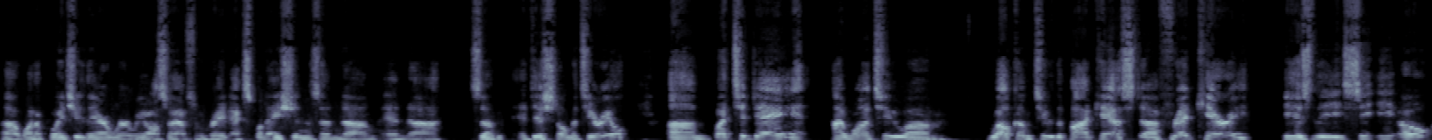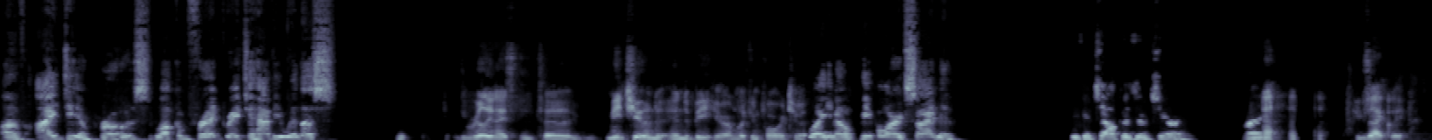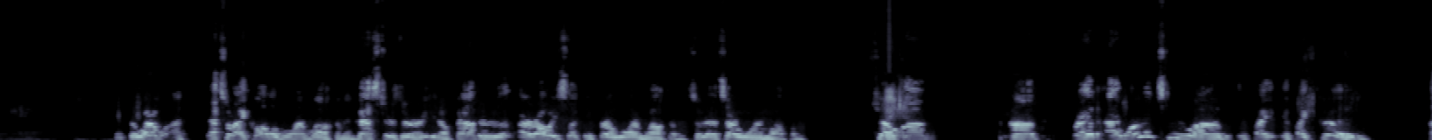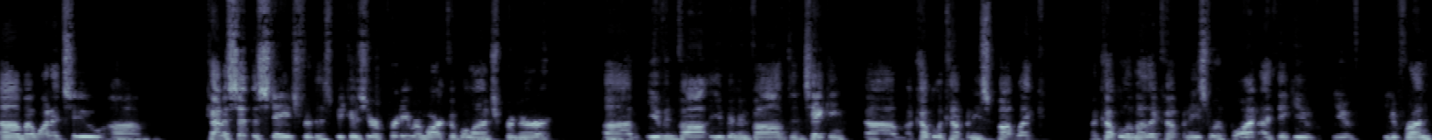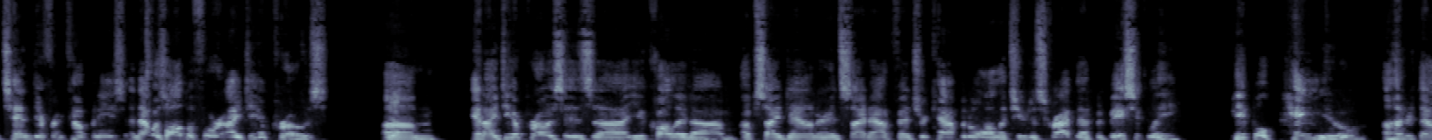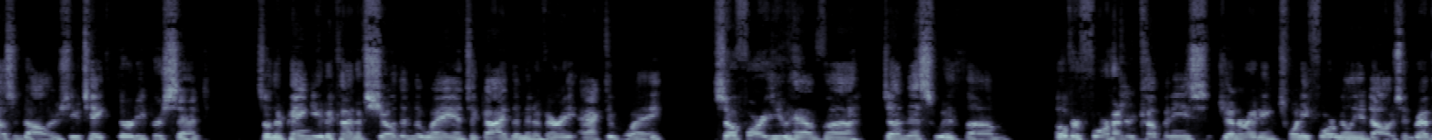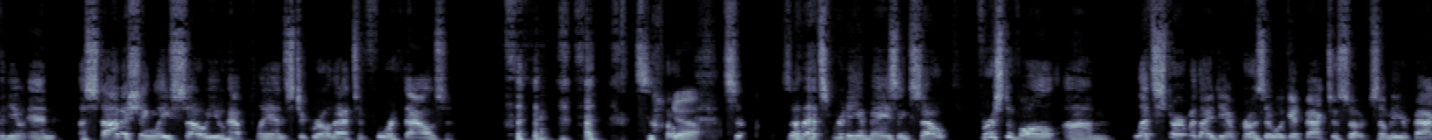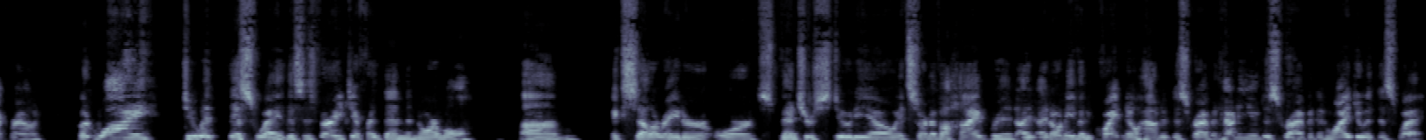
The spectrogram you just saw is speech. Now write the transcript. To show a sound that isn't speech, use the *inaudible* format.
I uh, want to point you there where we also have some great explanations and um, and uh, some additional material. Um, but today I want to um, welcome to the podcast uh, Fred Cary. He is the CEO of Idea Pros. Welcome, Fred. Great to have you with us. Really nice to, to meet you and, and to be here. I'm looking forward to it. Well, you know, people are excited. You can tell because they're cheering right? *laughs* exactly. So what that's what I call a warm welcome. Investors are, you know, founders are always looking for a warm welcome. So that's our warm welcome. So, um, uh, Fred, I wanted to, um, if I if I could, um, I wanted to um, kind of set the stage for this because you're a pretty remarkable entrepreneur. Um, you've involved you've been involved in taking um, a couple of companies public. A couple of other companies were bought. I think you've you've You've run 10 different companies, and that was all before Idea Pros. Um, and Idea Pros is, uh, you call it um, upside down or inside out venture capital. I'll let you describe that. But basically, people pay you $100,000. You take 30%. So they're paying you to kind of show them the way and to guide them in a very active way. So far, you have uh, done this with um, over 400 companies generating $24 million in revenue. And Astonishingly so, you have plans to grow that to 4,000. *laughs* so, yeah. So, so that's pretty amazing. So, first of all, um, let's start with Idea Pros, then we'll get back to so, some of your background. But why do it this way? This is very different than the normal um, accelerator or venture studio. It's sort of a hybrid. I, I, don't even quite know how to describe it. How do you describe it, and why do it this way?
